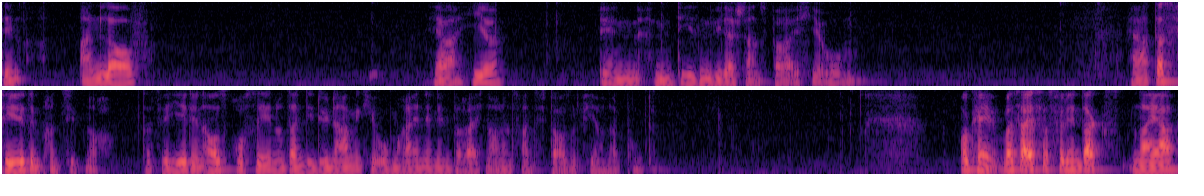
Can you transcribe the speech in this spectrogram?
den Anlauf ja, hier in, in diesen Widerstandsbereich hier oben. Ja, das fehlt im Prinzip noch. dass wir hier den Ausbruch sehen und dann die Dynamik hier oben rein in den Bereich 29.400 Punkte. Okay, was heißt das für den DAX? Naja,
